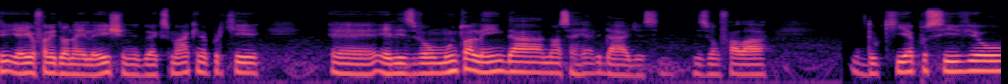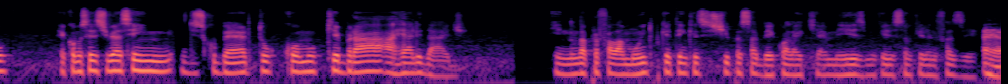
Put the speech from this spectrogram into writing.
E aí eu falei do Annihilation e do Ex Machina porque é, eles vão muito além da nossa realidade. Assim. Eles vão falar do que é possível. É como se eles tivessem descoberto como quebrar a realidade. E não dá pra falar muito porque tem que assistir pra saber qual é que é mesmo que eles estão querendo fazer. É,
